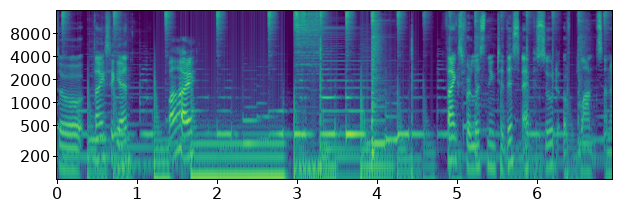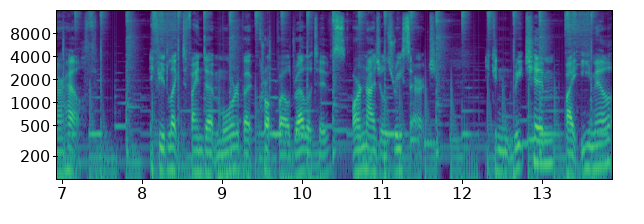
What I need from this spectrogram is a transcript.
so thanks again. Bye. Thanks for listening to this episode of Plants and Our Health. If you'd like to find out more about crop wild relatives or Nigel's research, you can reach him by email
